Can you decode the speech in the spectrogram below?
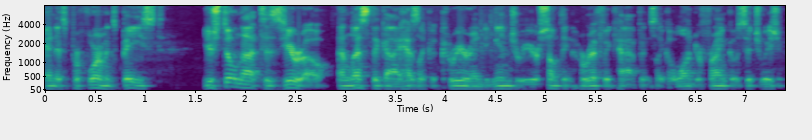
and it's performance based, you're still not to zero unless the guy has like a career ending injury or something horrific happens, like a Wander Franco situation.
